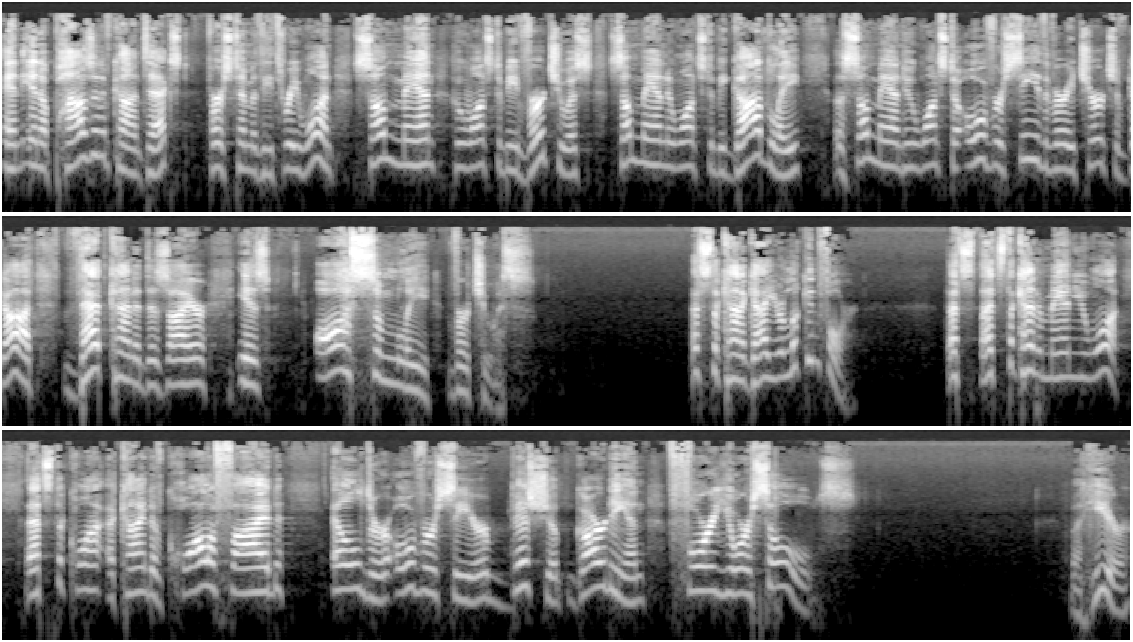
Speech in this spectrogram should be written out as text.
And in a positive context, 1 Timothy 3 1, some man who wants to be virtuous, some man who wants to be godly, uh, some man who wants to oversee the very church of God, that kind of desire is awesomely virtuous. That's the kind of guy you're looking for. That's, that's the kind of man you want. That's the kind of qualified elder, overseer, bishop, guardian for your souls. But here,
